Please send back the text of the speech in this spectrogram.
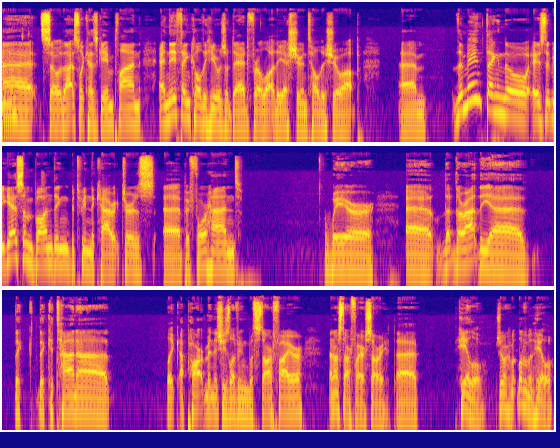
Uh, so that's like his game plan, and they think all the heroes are dead for a lot of the issue until they show up. Um, the main thing though is that we get some bonding between the characters uh, beforehand, where uh, they're at the uh, the the Katana like apartment that she's living with Starfire. Uh, not Starfire, sorry. Uh, Halo. She's living with Halo.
